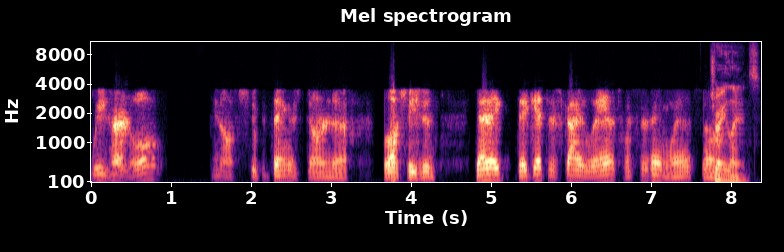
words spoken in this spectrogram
we heard all you know stupid things during the off season. Then they they get this guy Lance. What's his name? Lance. Um, Trey Lance.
